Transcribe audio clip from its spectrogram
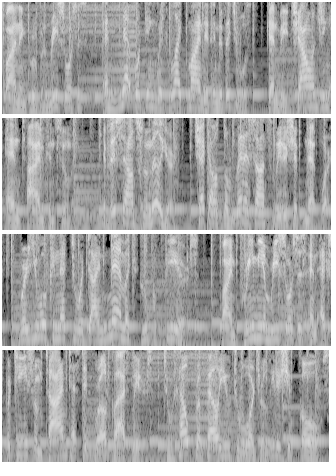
finding proven resources, and networking with like minded individuals can be challenging and time consuming. If this sounds familiar, check out the Renaissance Leadership Network, where you will connect to a dynamic group of peers Find premium resources and expertise from time tested world class leaders to help propel you towards your leadership goals.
